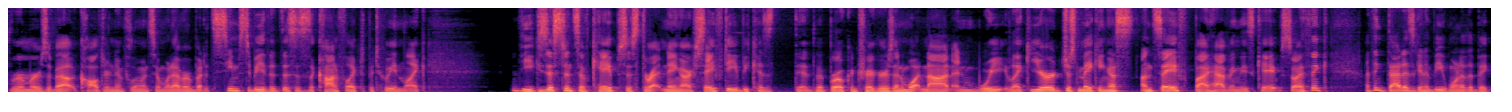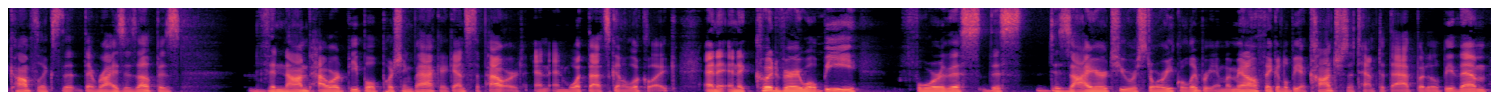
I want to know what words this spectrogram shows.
rumors about cauldron influence and whatever. But it seems to be that this is the conflict between like the existence of capes is threatening our safety because the, the, broken triggers and whatnot and we like you're just making us unsafe by having these capes so i think i think that is going to be one of the big conflicts that that rises up is the non-powered people pushing back against the powered and and what that's going to look like and it, and it could very well be for this this desire to restore equilibrium. I mean, I don't think it'll be a conscious attempt at that, but it'll be them,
